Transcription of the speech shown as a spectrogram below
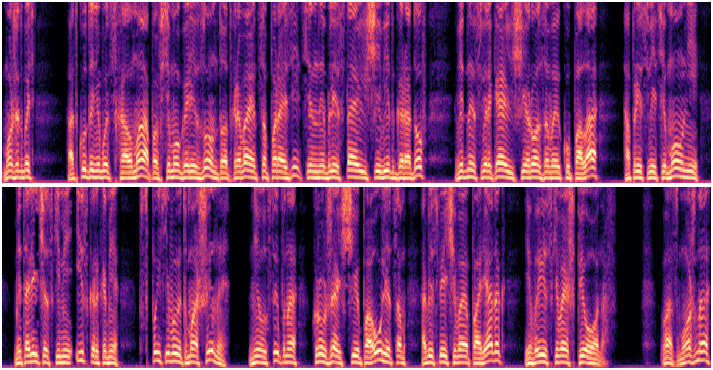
Может быть, откуда-нибудь с холма по всему горизонту открывается поразительный блистающий вид городов, видны сверкающие розовые купола, а при свете молний металлическими искорками вспыхивают машины — неусыпно кружащие по улицам, обеспечивая порядок и выискивая шпионов. Возможно,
